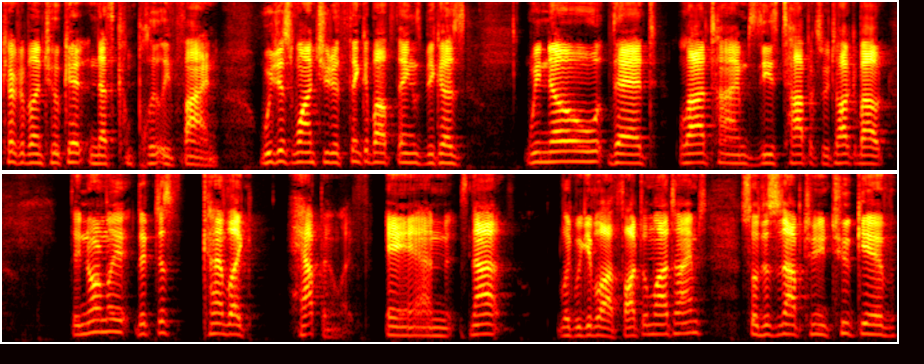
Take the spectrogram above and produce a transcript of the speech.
character building toolkit. And that's completely fine. We just want you to think about things because we know that a lot of times these topics we talk about they normally they just kind of like happen in life, and it's not like we give a lot of thought to them a lot of times. So this is an opportunity to give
